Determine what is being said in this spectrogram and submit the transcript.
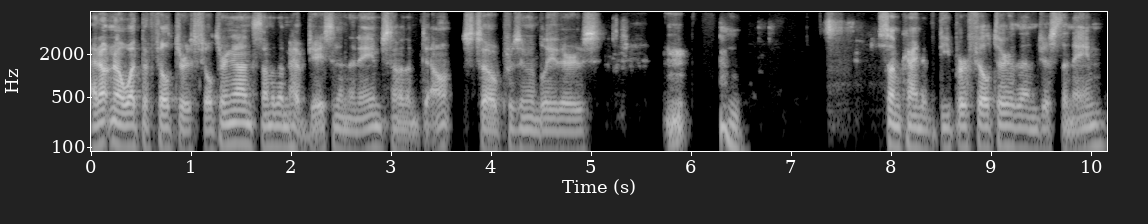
I don't know what the filter is filtering on. Some of them have JSON in the name, some of them don't. So presumably there's some kind of deeper filter than just the name.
